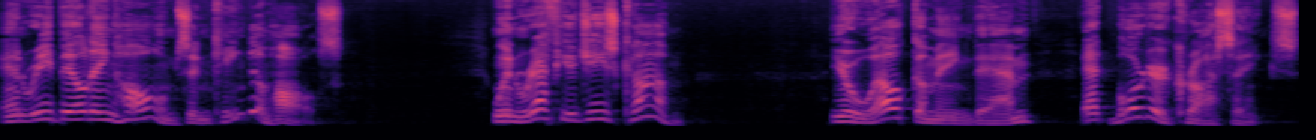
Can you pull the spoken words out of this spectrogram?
and rebuilding homes and kingdom halls. When refugees come, you're welcoming them at border crossings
